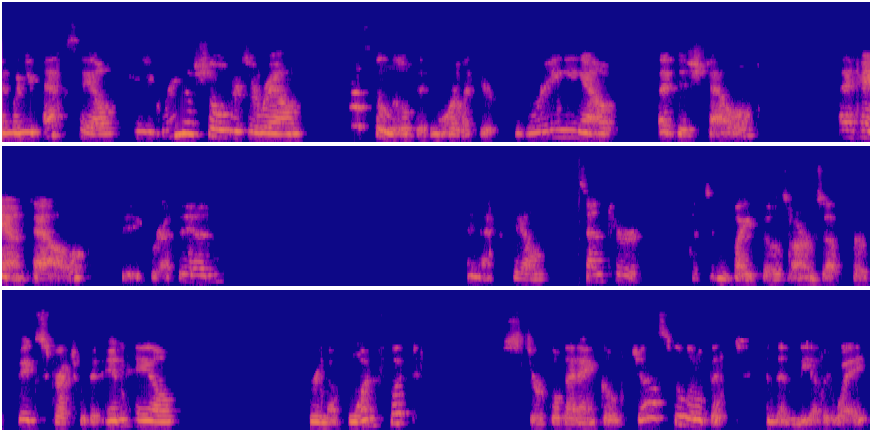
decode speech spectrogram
And when you exhale, can you bring those shoulders around just a little bit more like you're bringing out a dish towel a hand towel. Big breath in. And exhale, center. Let's invite those arms up for a big stretch with an inhale. Bring up one foot. Circle that ankle just a little bit, and then the other way.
